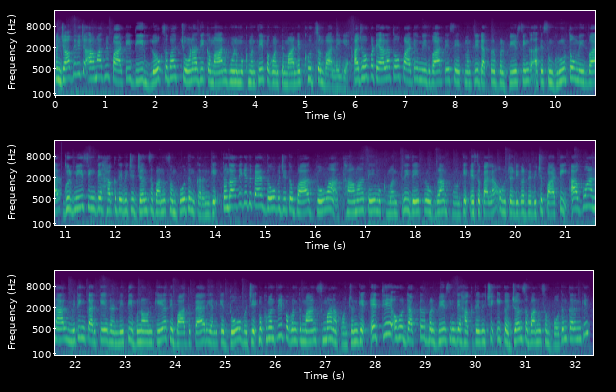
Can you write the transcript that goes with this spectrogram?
ਪੰਜਾਬ ਦੇ ਵਿੱਚ ਆਮ ਆਦਮੀ ਪਾਰਟੀ ਦੀ ਲੋਕ ਸਭਾ ਚੋਣਾਂ ਦੀ ਕਮਾਨ ਹੁਣ ਮੁੱਖ ਮੰਤਰੀ ਭਗਵੰਤ ਮਾਨ ਨੇ ਖੁਦ ਸੰਭਾਲ ਲਈ ਹੈ। ਅੱਜ ਉਹ ਪਟਿਆਲਾ ਤੋਂ ਪਾਰਟੀ ਉਮੀਦਵਾਰ ਤੇ ਸਿਹਤ ਮੰਤਰੀ ਡਾਕਟਰ ਬਲਬੀਰ ਸਿੰਘ ਅਤੇ ਸੰਗਰੂਰ ਤੋਂ ਉਮੀਦਵਾਰ ਗੁਰਮੀਤ ਸਿੰਘ ਦੇ ਹੱਕ ਦੇ ਵਿੱਚ ਜਨ ਸਭਾ ਨੂੰ ਸੰਬੋਧਨ ਕਰਨਗੇ। ਤੋਂ ਕਿ ਦੁਪਹਿਰ 2 ਵਜੇ ਤੋਂ ਬਾਅਦ ਦੋਵਾਂ ਥਾਵਾਂ ਤੇ ਮੁੱਖ ਮੰਤਰੀ ਦੇ ਪ੍ਰੋਗਰਾਮ ਹੋਣਗੇ। ਇਸ ਤੋਂ ਪਹਿਲਾਂ ਉਹ ਚੰਡੀਗੜ੍ਹ ਦੇ ਵਿੱਚ ਪਾਰਟੀ ਆਗੂਆਂ ਨਾਲ ਮੀਟਿੰਗ ਕਰਕੇ ਰਣਨੀਤੀ ਬਣਾਉਣਗੇ ਅਤੇ ਬਾਅਦ ਦੁਪਹਿਰ ਯਾਨੀ ਕਿ 2 ਵਜੇ ਮੁੱਖ ਮੰਤਰੀ ਭਗਵੰਤ ਮਾਨ ਸਮਾਣਾ ਪਹੁੰਚਣਗੇ। ਇੱਥੇ ਉਹ ਡਾਕਟਰ ਬਲਬੀਰ ਸਿੰਘ ਦੇ ਹੱਕ ਦੇ ਵਿੱਚ ਇੱਕ ਜਨ ਸਭਾ ਨੂੰ ਸੰਬੋਧਨ ਕਰਨਗੇ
